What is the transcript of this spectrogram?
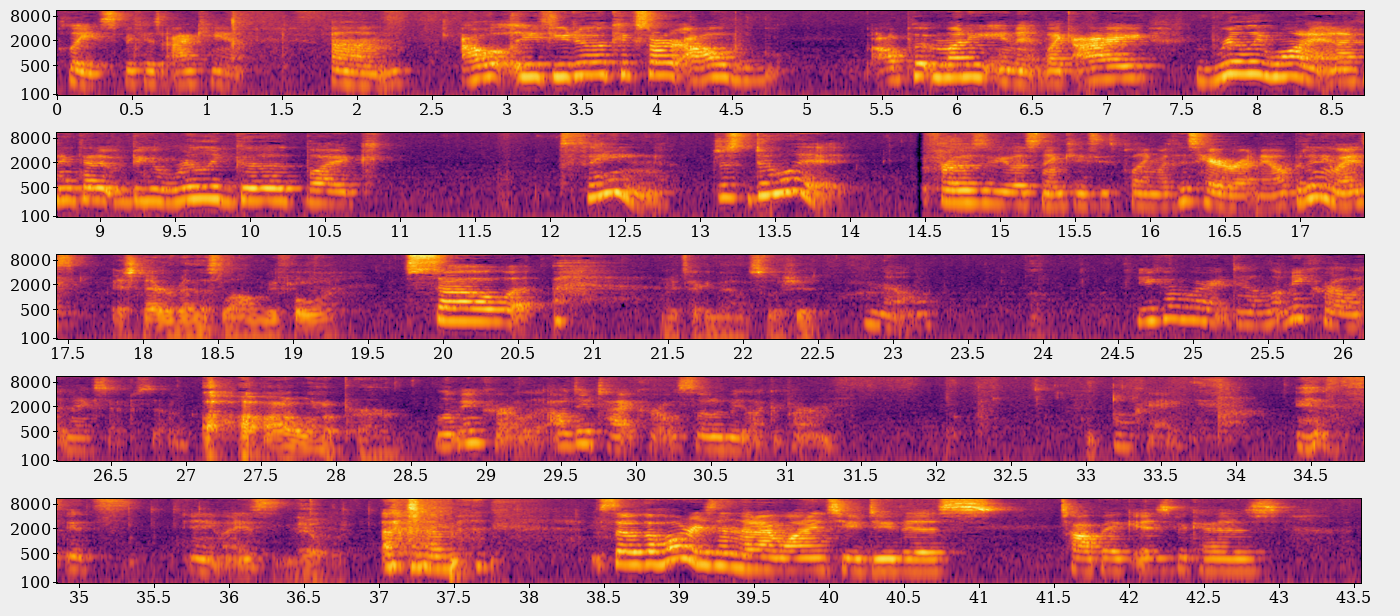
Please, because I can't. Um, I'll if you do a Kickstarter, I'll I'll put money in it. Like I really want it, and I think that it would be a really good like thing. Just do it. For those of you listening, Casey's playing with his hair right now. But anyways, It's never been this long before. so Let me take it down, so shit. no. You can wear it down. Let me curl it next episode. I want a perm. Let me curl it. I'll do tight curls so it'll be like a perm. Okay. It's it's anyways. Nailed it. Um, so the whole reason that I wanted to do this topic is because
